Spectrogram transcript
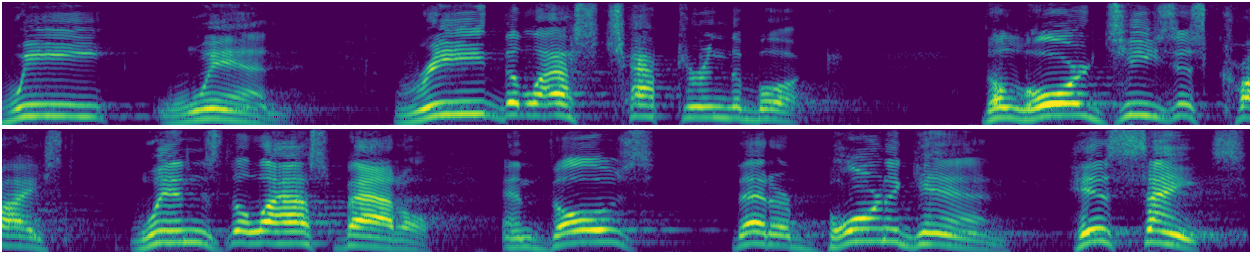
we win. Read the last chapter in the book. The Lord Jesus Christ wins the last battle, and those that are born again, his saints,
